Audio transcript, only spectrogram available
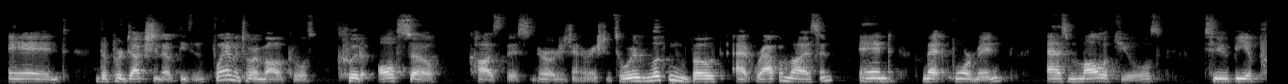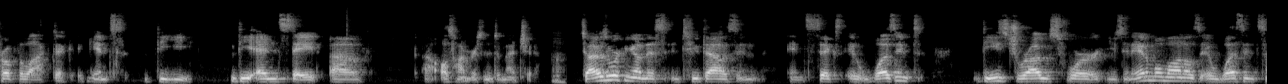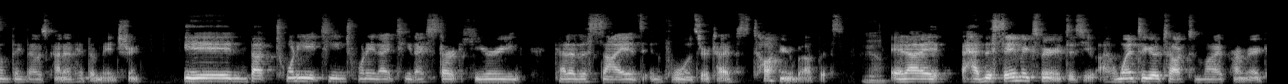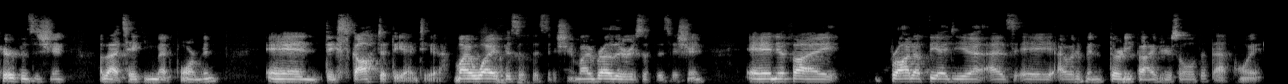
and the production of these inflammatory molecules could also cause this neurodegeneration. So we're looking both at rapamycin and metformin as molecules to be a prophylactic against the the end state of uh, Alzheimer's and dementia. Huh. So I was working on this in 2006. It wasn't these drugs were used in animal models. It wasn't something that was kind of hit the mainstream. In about 2018, 2019, I start hearing kind of the science influencer types talking about this. Yeah. And I had the same experience as you. I went to go talk to my primary care physician about taking metformin, and they scoffed at the idea. My wife is a physician, my brother is a physician. And if I brought up the idea as a, I would have been 35 years old at that point,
